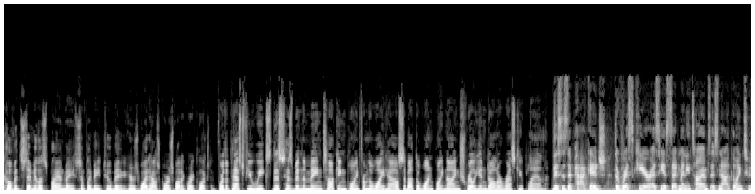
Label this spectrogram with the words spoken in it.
COVID stimulus plan may simply be too big. Here's White House correspondent Greg Clugston. For the past few weeks, this has been the main talking point from the White House about the $1.9 trillion rescue plan. This is a package. The risk here, as he has said many times, is not going too,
